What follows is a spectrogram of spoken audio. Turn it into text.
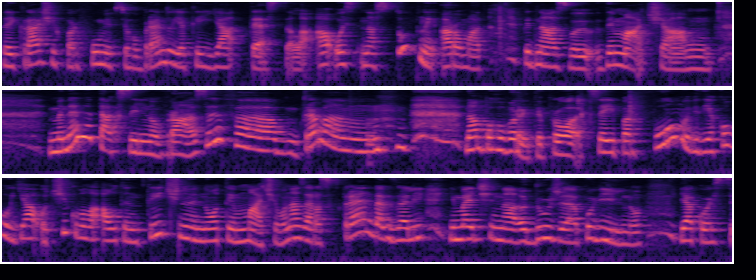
найкращих парфумів цього бренду, який я тестила. А ось наступний аромат під назвою The Matcha мене не так сильно вразив. Треба нам поговорити про цей парфум, від якого я очікувала аутентичної ноти матчі. Вона зараз в трендах, взагалі Німеччина дуже повільно якось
